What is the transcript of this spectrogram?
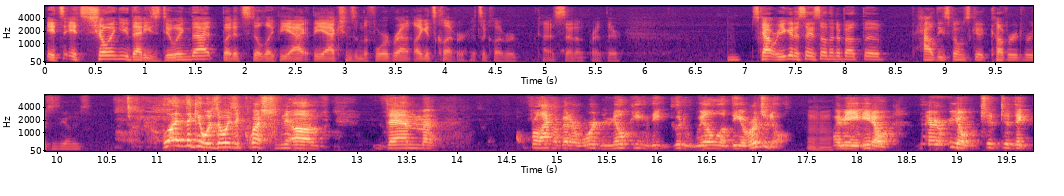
it's it's showing you that he's doing that, but it's still like the act the actions in the foreground. Like it's clever. It's a clever kind of setup right there. Scott, were you gonna say something about the how these films get covered versus the others? Well, I think it was always a question of them, for lack of a better word, milking the goodwill of the original. Mhm. I mean, you know, there, you know, to, to the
